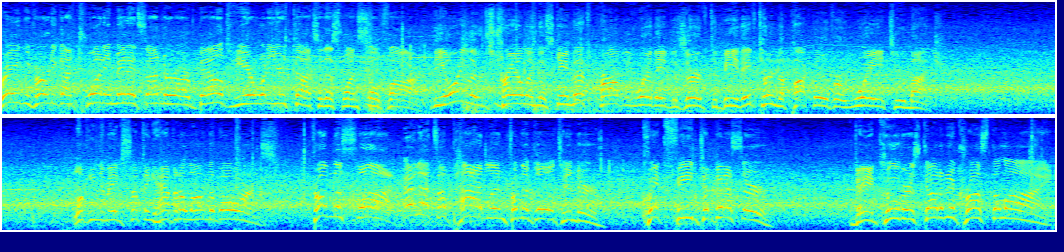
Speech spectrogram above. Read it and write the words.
Ray, we've already got 20 minutes under our belt here. What are your thoughts of this one so far? The Oilers trail in this game. That's probably where they deserve to be. They've turned the puck over way too much. Looking to make something happen along the boards. From the slot. And that's a paddling from the goaltender. Quick feed to Boeser. Vancouver's got it across the line.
